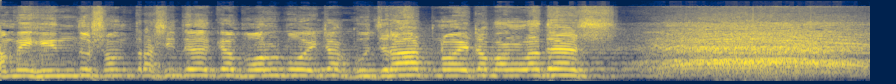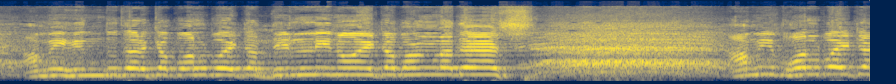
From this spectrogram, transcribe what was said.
আমি হিন্দু সন্ত্রাসীদেরকে বলব, এটা গুজরাট নয়, এটা বাংলাদেশ। আমি হিন্দুদেরকে বলব, এটা দিল্লি নয়, এটা বাংলাদেশ। আমি বলব, এটা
